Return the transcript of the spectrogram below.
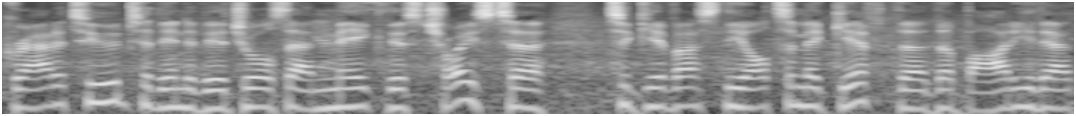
gratitude to the individuals that yes. make this choice to to give us the ultimate gift, the the body that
